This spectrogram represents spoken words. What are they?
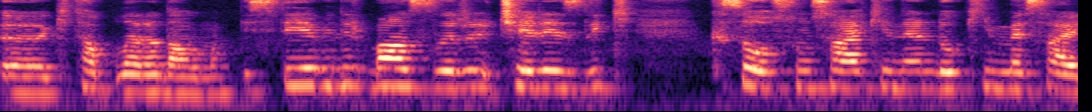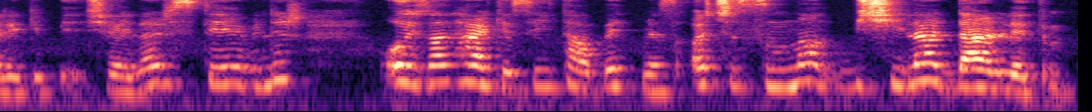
e, kitaplara dalmak isteyebilir. Bazıları çerezlik, kısa olsun sahil kenarında okuyayım vesaire gibi şeyler isteyebilir. O yüzden herkese hitap etmesi açısından bir şeyler derledim.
